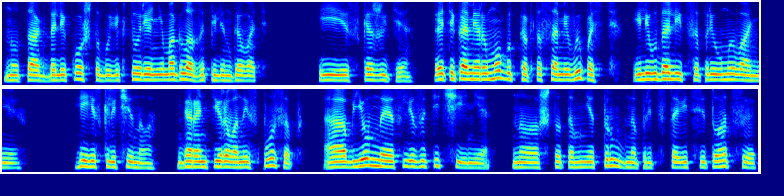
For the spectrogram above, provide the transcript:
но так далеко, чтобы Виктория не могла запеленговать. И скажите, эти камеры могут как-то сами выпасть или удалиться при умывании? И исключено. Гарантированный способ а объемное слезотечение. Но что-то мне трудно представить ситуацию,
